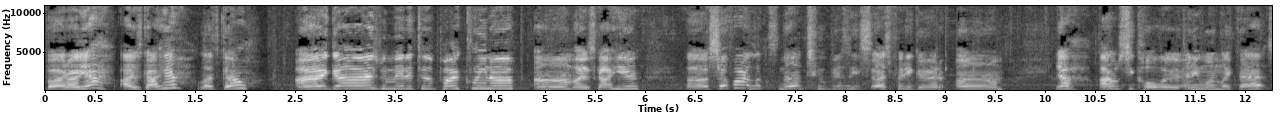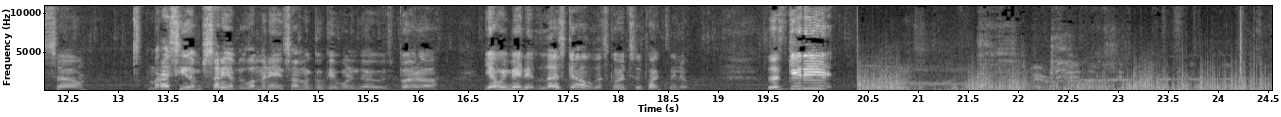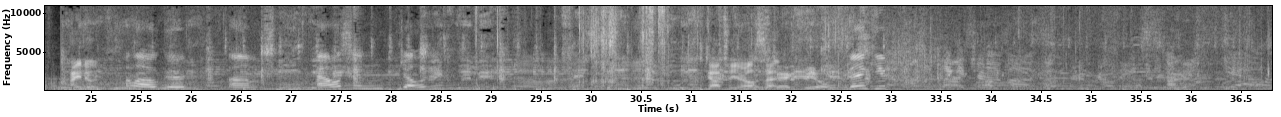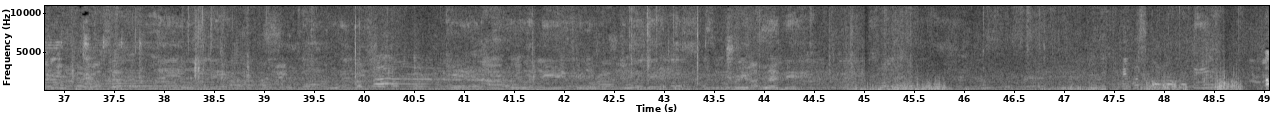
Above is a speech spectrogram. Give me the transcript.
But uh, yeah, I just got here. Let's go. Alright guys, we made it to the park cleanup. Um, I just got here. Uh, so far it looks not too busy, so that's pretty good. Um, yeah, I don't see Cole or anyone like that, so. But I see them setting up the lemonade, so I'm gonna go get one of those. But uh, yeah, we made it. Let's go. Let's go into the park cleanup. Let's get it. How you doing? Hello, good. Um, Allison Jelly. Gotcha, you're all set. Thank you.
